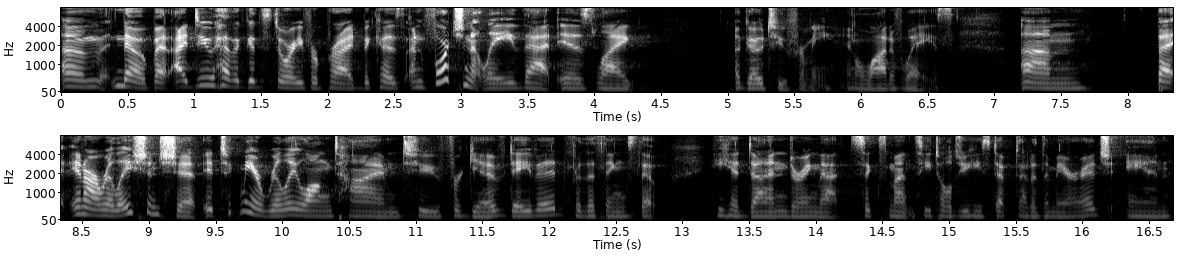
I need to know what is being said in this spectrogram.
Um, no, but I do have a good story for pride because unfortunately that is like a go-to for me in a lot of ways. Um, but in our relationship, it took me a really long time to forgive David for the things that he had done during that six months he told you he stepped out of the marriage. And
